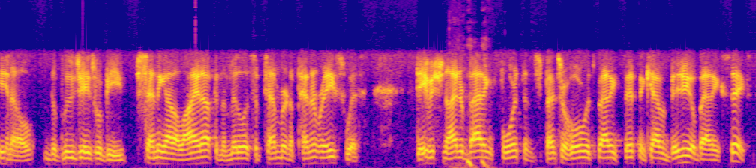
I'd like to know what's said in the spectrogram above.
you know the Blue Jays would be sending out a lineup in the middle of September in a pennant race with Davis Schneider batting fourth and Spencer Horwitz batting fifth and Cavan Biggio batting sixth,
